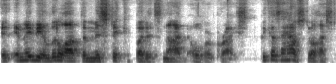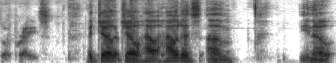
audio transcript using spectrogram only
it, it may be a little optimistic, but it's not overpriced because the house still has to appraise. Uh, Joe, Joe, how how does um, you know,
